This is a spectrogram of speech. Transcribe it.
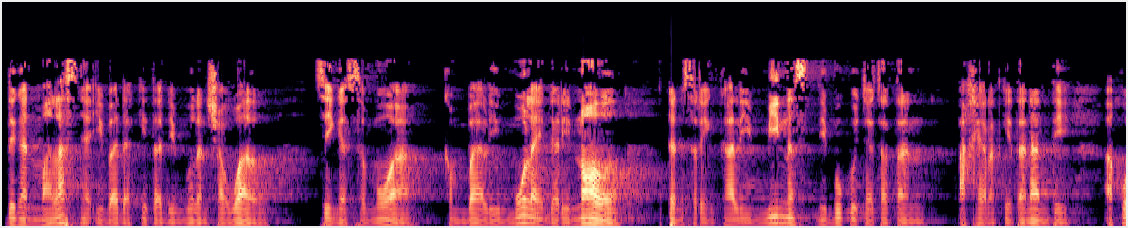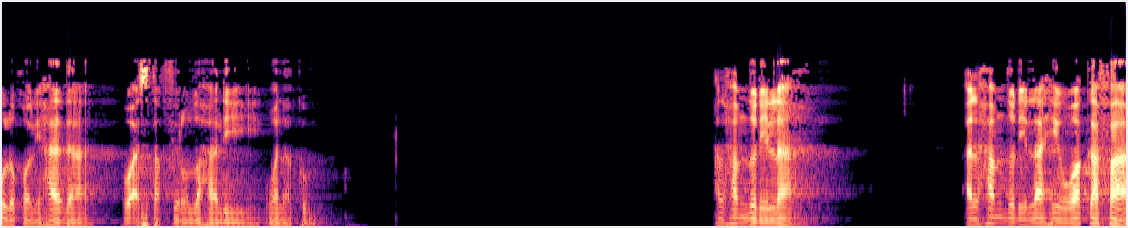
dengan malasnya ibadah kita di bulan Syawal, sehingga semua kembali mulai dari nol dan sering kali minus di buku catatan akhirat kita nanti. Aku qouli hadza wa astaghfirullah li wa lakum. Alhamdulillah Alhamdulillahi wa kafa.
